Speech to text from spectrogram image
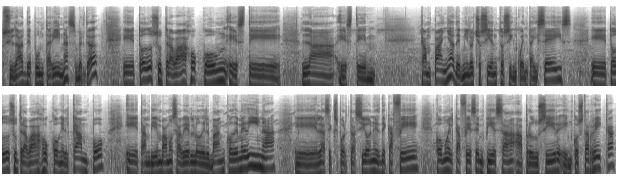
ciudad de Punta Arenas, ¿verdad? Eh, todo su trabajo con este, la, este, campaña de 1856, eh, todo su trabajo con el campo, eh, también vamos a ver lo del Banco de Medina, eh, las exportaciones de café, cómo el café se empieza a producir en Costa Rica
